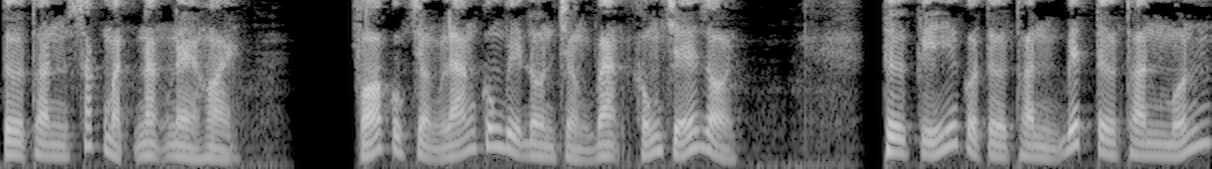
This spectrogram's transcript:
Từ thuần sắc mặt nặng nề hỏi phó cục trưởng lãng cũng bị đồn trưởng vạn khống chế rồi. Thư ký của từ thuần biết từ thuần muốn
